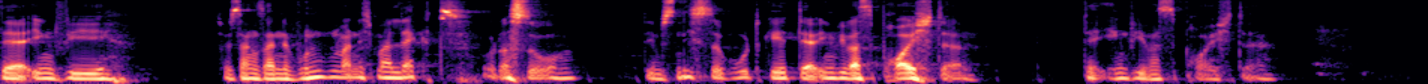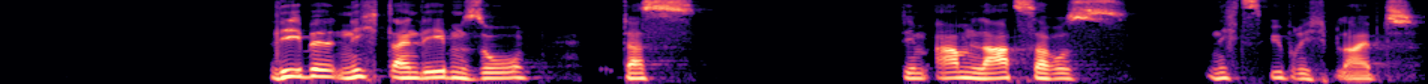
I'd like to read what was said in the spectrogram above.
der irgendwie soll ich sagen, seine Wunden manchmal leckt oder so, dem es nicht so gut geht, der irgendwie was bräuchte, der irgendwie was bräuchte. Lebe nicht dein Leben so, dass dem armen Lazarus nichts übrig bleibt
